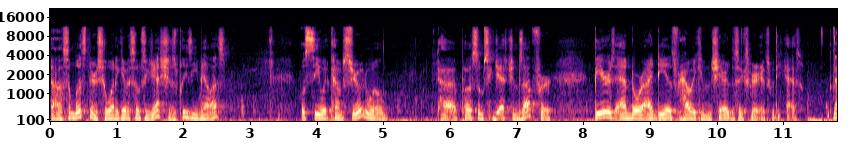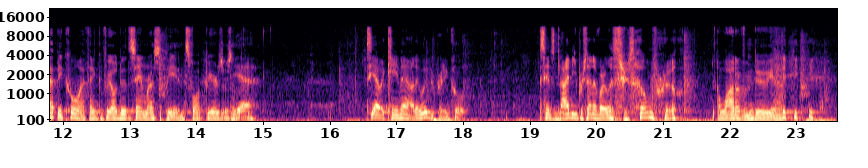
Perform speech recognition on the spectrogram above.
uh, some listeners who want to give us some suggestions. Please email us. We'll see what comes through, and we'll uh, post some suggestions up for beers and/or ideas for how we can share this experience with you guys. That'd be cool. I think if we all do the same recipe and swap beers or something. Yeah. See how it came out. It would be pretty cool. Since ninety percent of our listeners homebrew. A lot of them do, yeah.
